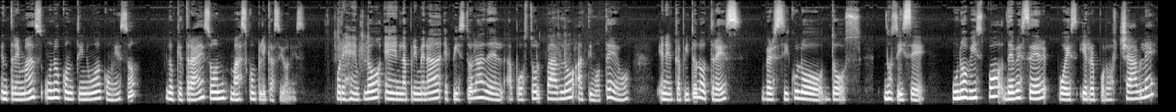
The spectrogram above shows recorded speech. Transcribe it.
entre más uno continúa con eso, lo que trae son más complicaciones. Por ejemplo, en la primera epístola del apóstol Pablo a Timoteo, en el capítulo 3, versículo 2, nos dice, un obispo debe ser, pues, irreprochable,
